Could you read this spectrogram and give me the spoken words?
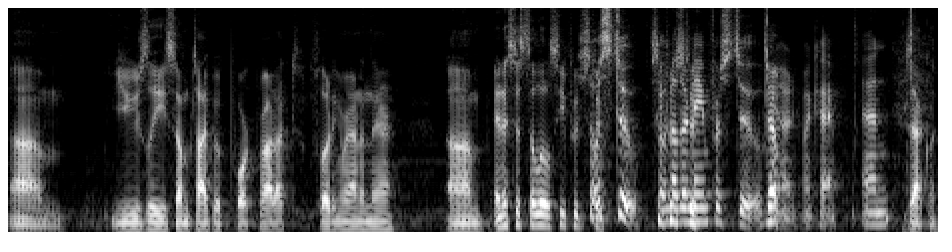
Um, usually some type of pork product floating around in there. Um, and it's just a little seafood stew. so stew. stew. So Seafood another stew. name for stew. Yep. Yeah, okay. And Exactly.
